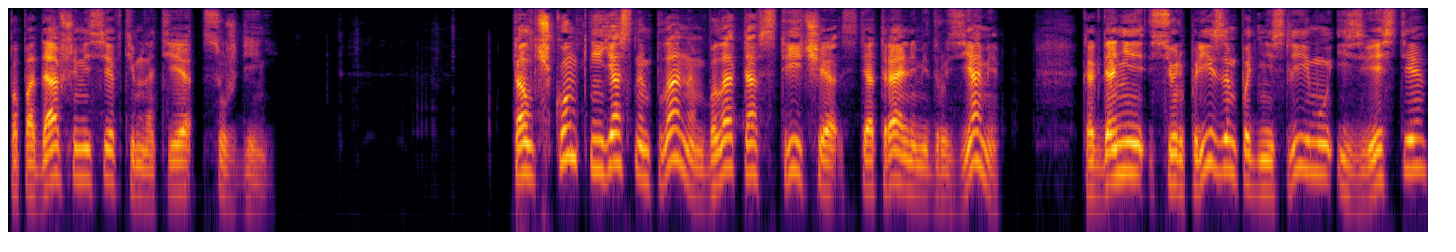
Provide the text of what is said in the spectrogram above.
попадавшимися в темноте суждений. Толчком к неясным планам была та встреча с театральными друзьями, когда они сюрпризом поднесли ему известие,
